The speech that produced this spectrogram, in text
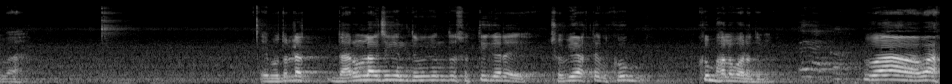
বাহ! এই বোতলটা দারুণ লাগছে কিন্তু, তুমি কিন্তু সত্যিকারে ছবি আঁকতে খুব খুব ভালো পারো তুমি। বাহ বাহ,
